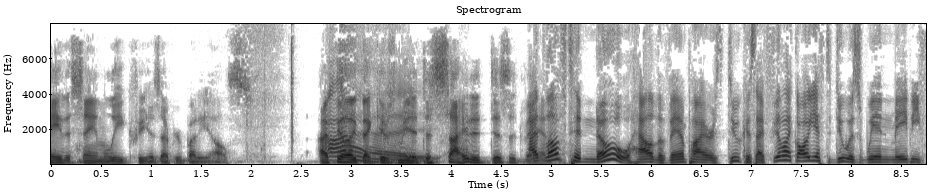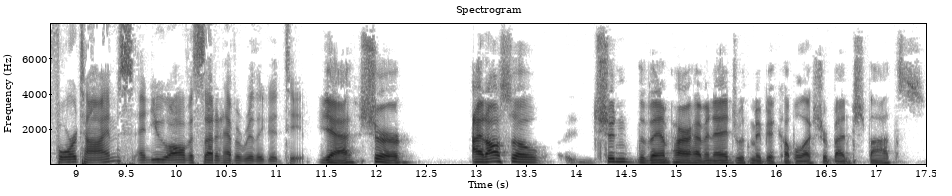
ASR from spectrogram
pay the same league fee as everybody else. I feel like that gives me a decided disadvantage. I'd love to know how the vampires do because I feel like all you have to do is win maybe four times, and you all of a sudden have a really good team. Yeah, sure. I'd also shouldn't the vampire have an edge with maybe a couple extra bench spots?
